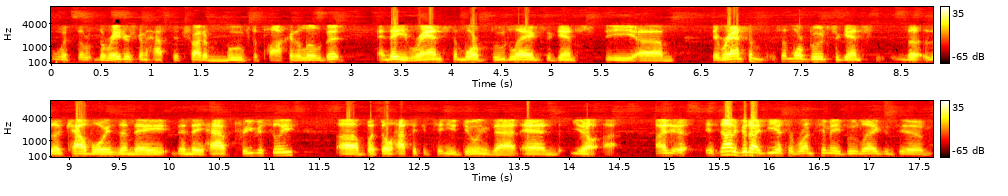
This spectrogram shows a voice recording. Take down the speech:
with the, the Raiders going to have to try to move the pocket a little bit. And they ran some more bootlegs against the. Um, they ran some some more boots against the the Cowboys than they than they have previously. Uh, but they'll have to continue doing that. And you know, I, I, it's not a good idea to run too many bootlegs into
